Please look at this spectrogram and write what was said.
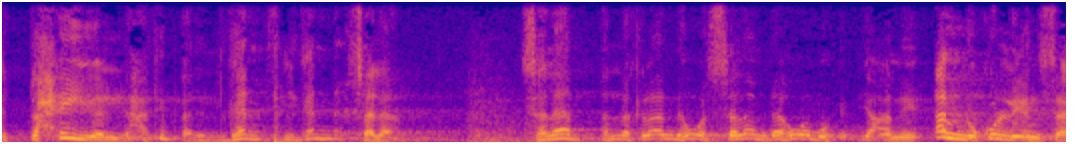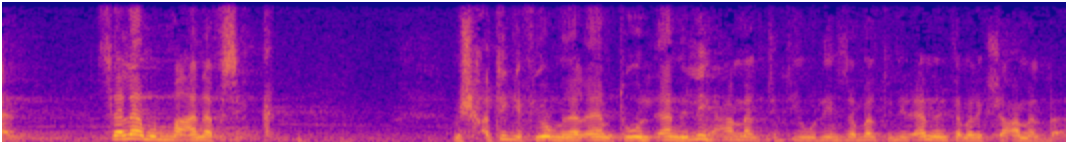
التحية اللي هتبقى للجنة في الجنة سلام. سلام قال لك لأن هو السلام ده هو مهم. يعني أمن كل إنسان. سلام مع نفسك. مش هتيجي في يوم من الأيام تقول أنا ليه عملت دي وليه زملت دي؟ الان أنت مالكش عمل بقى.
